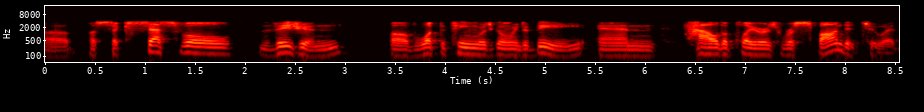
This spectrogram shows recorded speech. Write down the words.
uh, a successful vision of what the team was going to be and how the players responded to it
